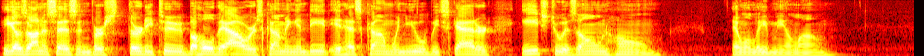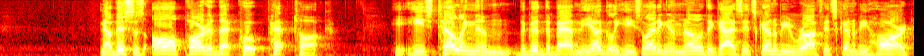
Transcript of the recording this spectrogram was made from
He goes on and says in verse 32 Behold, the hour is coming. Indeed, it has come when you will be scattered, each to his own home, and will leave me alone. Now, this is all part of that quote pep talk. He's telling them the good, the bad, and the ugly. He's letting them know that, guys, it's going to be rough. It's going to be hard.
